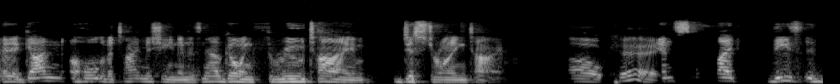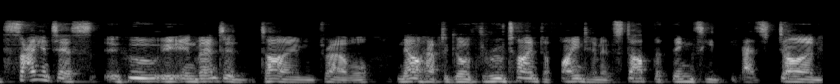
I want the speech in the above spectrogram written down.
uh, gotten a hold of a time machine and is now going through time, destroying time. okay. And so, like these scientists who invented time travel now have to go through time to find him and stop the things he has done.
